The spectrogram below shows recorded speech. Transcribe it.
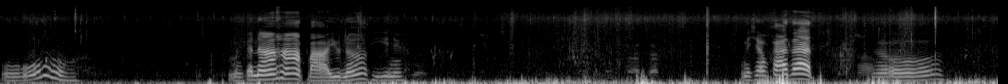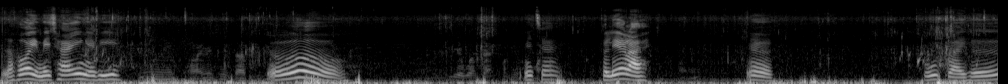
โอ้ มันก็น่าห้าป่าอยู่เนอะพี่เนี่ยฆ่าสัตว์ไม่ชอบค้าสัตว์โอ้แล้วห้อยไม่ใช่ไงพี่อืมหอยไม่ใช่สัตว์โอ้เรียกว่าสัตว์เขาเรียกไม่ใช่เขาเรียกอะไร เออพูดไปเถอะ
